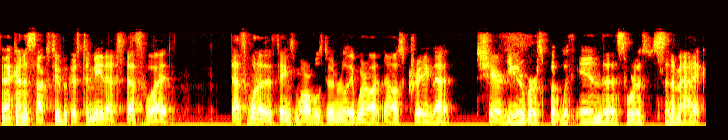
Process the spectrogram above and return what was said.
that kind of sucks too because to me that's that's what that's one of the things Marvel's doing really well right now is creating that shared universe, but within the sort of cinematic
